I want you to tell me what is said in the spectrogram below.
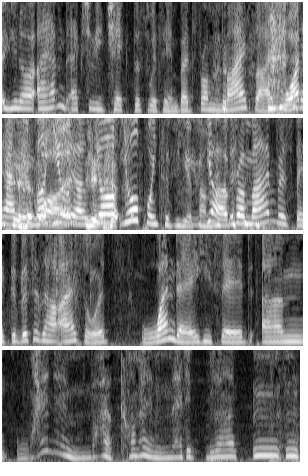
you know, I haven't actually checked this with him, but from my side, what happened Well, was, your, your your point of view from yeah, it. from my perspective, this is how I saw it. One day he said, um, why don't I comedy magic, blah, mm, mm.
